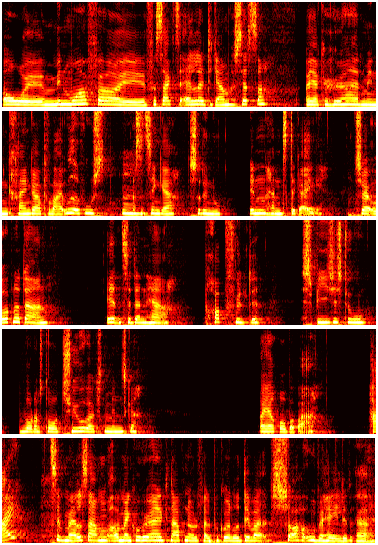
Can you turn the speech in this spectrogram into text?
Og øh, min mor får, øh, får sagt til alle, at de gerne må sætte sig, og jeg kan høre, at min krænker er på vej ud af huset, mm. og så tænker jeg, så er det nu, inden han stikker af. Så jeg åbner døren ind til den her propfyldte spisestue, hvor der står 20 voksne mennesker. Og jeg råber bare, hej til dem alle sammen, og man kunne høre en knapnål falde på gulvet. Det var så ubehageligt. Ja.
